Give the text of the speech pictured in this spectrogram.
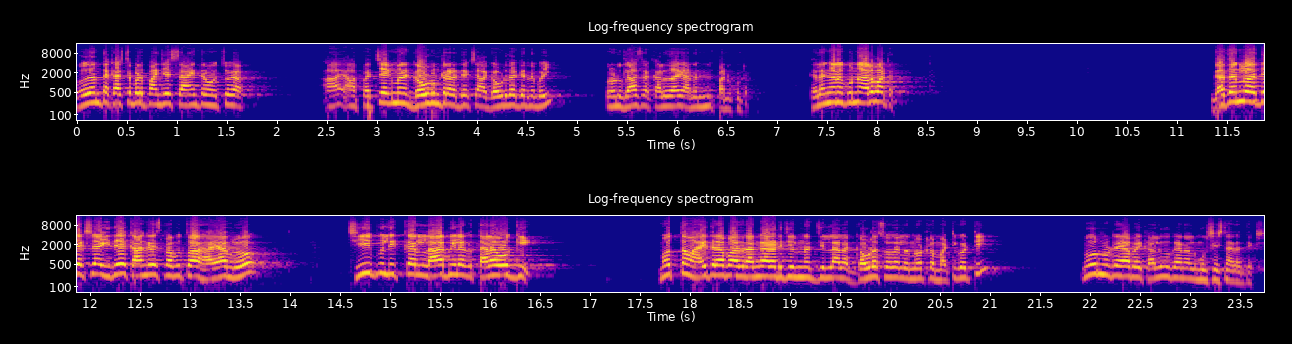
రోజంతా కష్టపడి పనిచేసి సాయంత్రం వచ్చుగా ఆ- ప్రత్యేకమైన గౌడు ఉంటారు అధ్యక్ష ఆ గౌడు దగ్గరనే పోయి రెండు గ్లాసుల కళ్ళు తాగి అన్నం పండుకుంటారు. తెలంగాణకు ఉన్న అలవాటు గతంలో అధ్యక్ష ఇదే కాంగ్రెస్ ప్రభుత్వాల హయాంలో చీప్ లిక్కర్ లాబీలకు తల ఒగ్గి మొత్తం హైదరాబాద్ రంగారెడ్డి జిల్లా ఉన్న జిల్లాల గౌడ సోదరుల నోట్లో మట్టి కొట్టి నూరు నూట యాభై కళ్ళు దుకాణాలు మూసేసినారు అధ్యక్ష.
